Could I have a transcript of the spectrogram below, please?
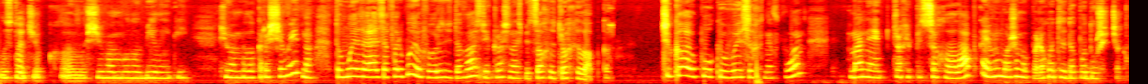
листочок, е, щоб вам було біленький, щоб вам було краще видно. Тому я зараз зафарбую, повернусь до вас, якраз у нас підсохне трохи лапка. Чекаю, поки висохне фон. У мене трохи підсохла лапка, і ми можемо переходити до подушечок.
